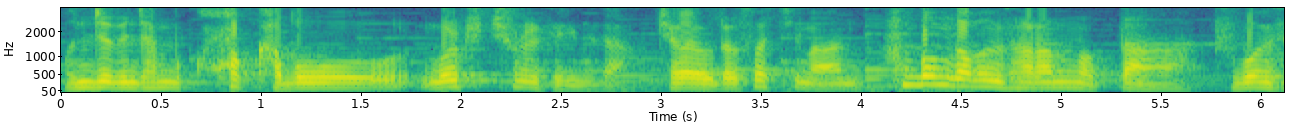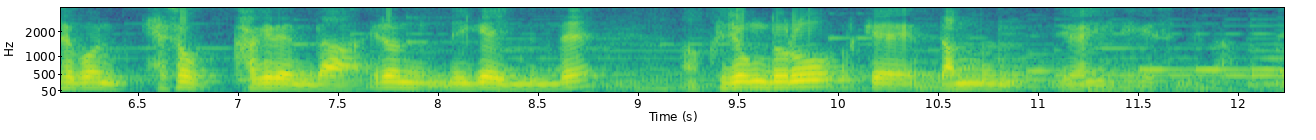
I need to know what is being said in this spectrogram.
언제든지 한번 꼭 가보는 걸 추천을 드립니다. 제가 여기다 썼지만 한 번 가본 사람은 없다. 두 번, 세 번 계속 가게 된다. 이런 얘기가 있는데 아, 그 정도로 이렇게 남는 여행이 되겠습니다.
